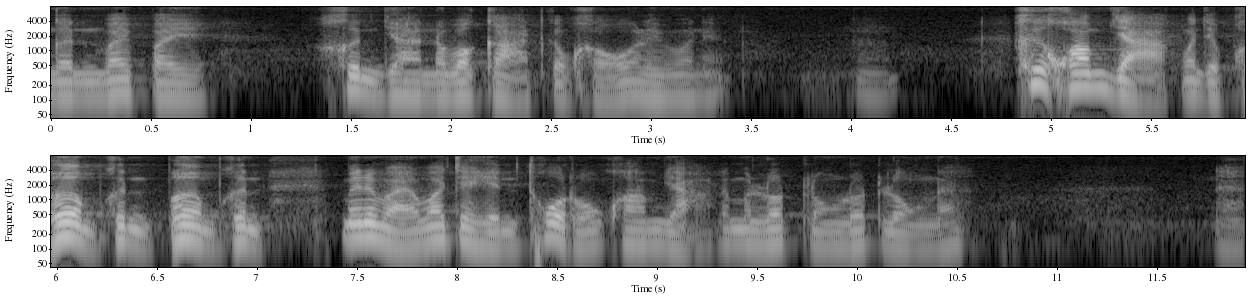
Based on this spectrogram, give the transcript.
เงินไว้ไปขึ้นยานอวกาศกับเขาอะไรวะเนี้ย คือความอยากมันจะเพิ่มขึ้น เพิ่มขึ้น ไม่ได้หมายว่าจะเห็นโทษของความอยากแล้วมันลดลงลดลงนะนะ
